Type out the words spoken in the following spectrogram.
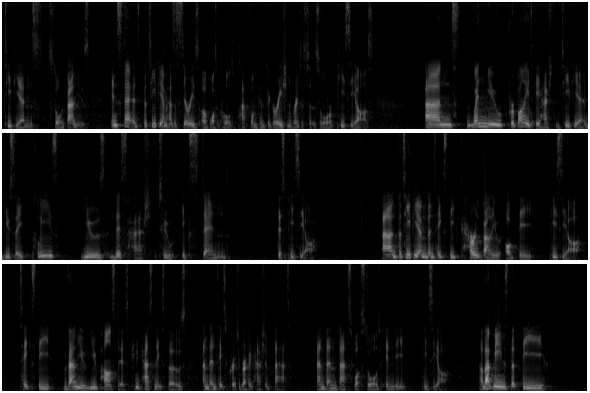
TPM's stored values. Instead, the TPM has a series of what are called platform configuration registers, or PCRs. And when you provide a hash to the TPM, you say, please use this hash to extend this PCR. And mm-hmm. the TPM then takes the current value of the PCR, takes the value you passed it, concatenates those, and then takes a cryptographic hash of that. And then that's what's stored in the PCR. Now that means that the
